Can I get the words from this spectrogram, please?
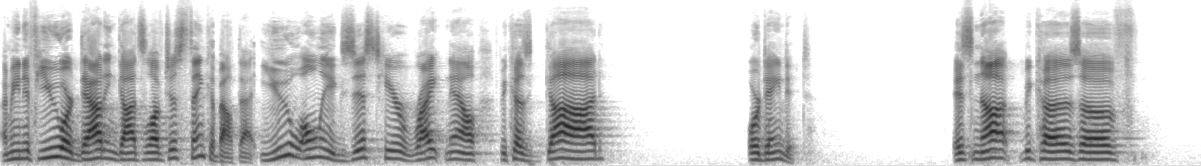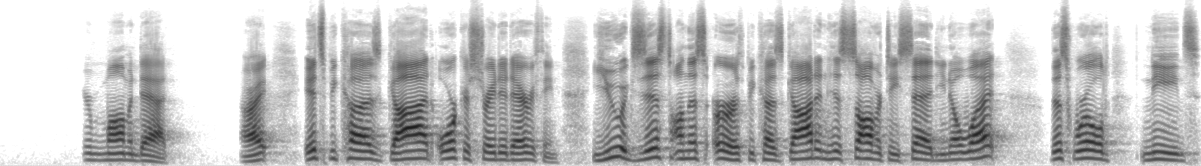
I mean, if you are doubting God's love, just think about that. You only exist here right now because God ordained it. It's not because of your mom and dad, all right? It's because God orchestrated everything. You exist on this earth because God, in His sovereignty, said, you know what? This world needs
